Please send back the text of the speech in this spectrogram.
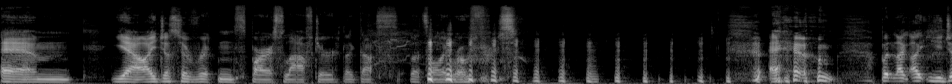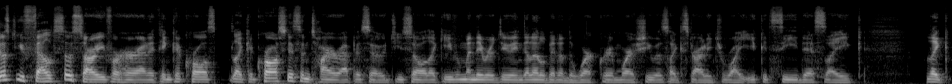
Um. Yeah, I just have written sparse laughter. Like that's that's all I wrote for. um, but like I, you just you felt so sorry for her, and I think across like across this entire episode, you saw like even when they were doing the little bit of the workroom where she was like starting to write, you could see this like like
